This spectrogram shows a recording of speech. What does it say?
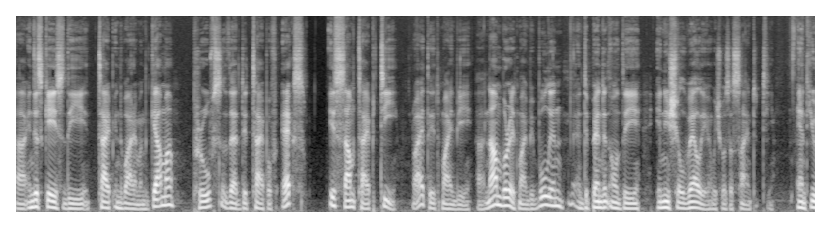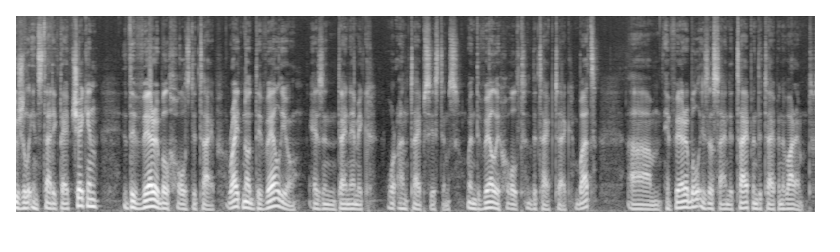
Uh, in this case, the type environment gamma proves that the type of x is some type t, right? It might be a number, it might be boolean, depending on the initial value which was assigned to t. And usually in static type checking, the variable holds the type, right? Not the value, as in dynamic or untyped systems, when the value holds the type tag, but um, a variable is assigned a type in the type environment.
